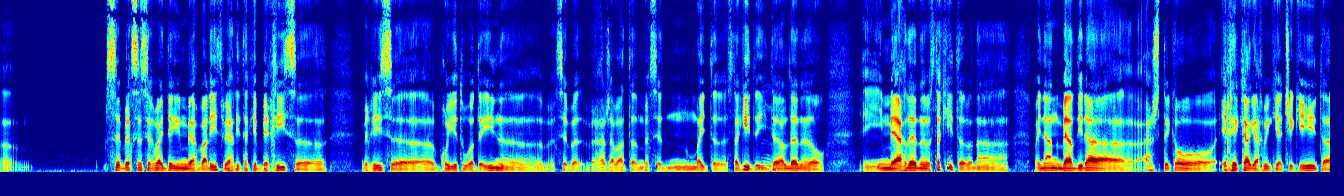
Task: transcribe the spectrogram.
uh, Ze, berze zerbait egin behar baliz, behar litake berriz berriz uh, proietu bat egin, uh, berze berraja bat, berze nunbait ez dakit, mm. ite alden edo in behar den ez dakit, baina, baina behar dira hasteko erreka garbikia txeki eta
